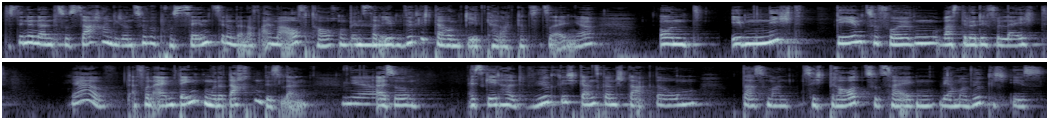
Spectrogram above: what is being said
das sind dann so Sachen, die dann super präsent sind und dann auf einmal auftauchen, wenn es dann eben wirklich darum geht, Charakter zu zeigen, ja? Und eben nicht dem zu folgen, was die Leute vielleicht, ja, von einem denken oder dachten bislang. Ja. Also es geht halt wirklich ganz, ganz stark darum, dass man sich traut zu zeigen, wer man wirklich ist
